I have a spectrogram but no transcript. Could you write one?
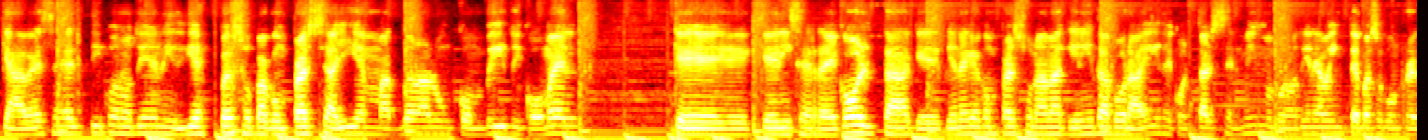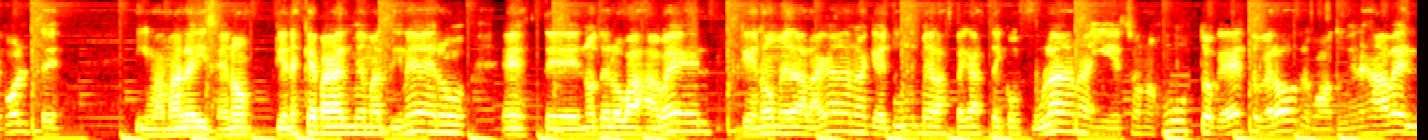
que a veces el tipo no tiene ni 10 pesos para comprarse allí en McDonald's un convito y comer, que, que ni se recorta, que tiene que comprarse una maquinita por ahí, recortarse el mismo, porque no tiene 20 pesos con recorte. Y mamá le dice, no, tienes que pagarme más dinero, este, no te lo vas a ver, que no me da la gana, que tú me las pegaste con fulana y eso no es justo, que esto, que lo otro. Cuando tú vienes a ver,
